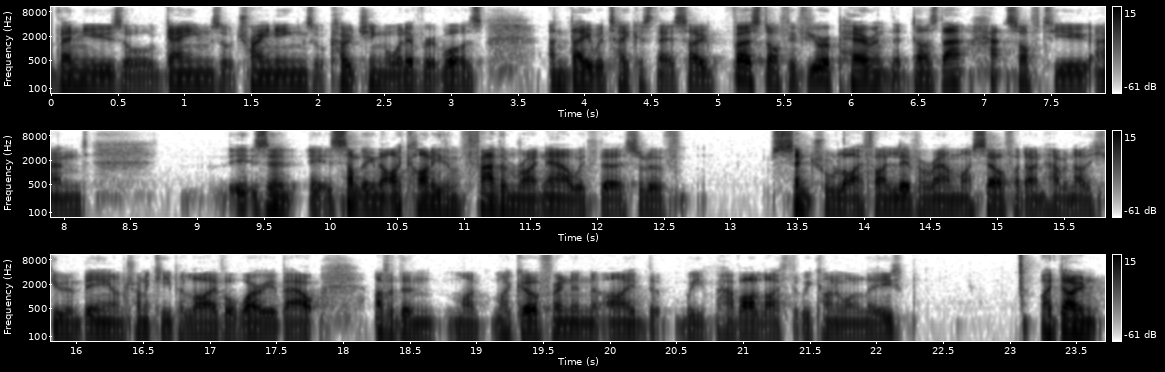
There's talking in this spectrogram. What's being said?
venues or games or trainings or coaching or whatever it was and they would take us there so first off if you're a parent that does that hats off to you and it's a it's something that I can't even fathom right now with the sort of central life I live around myself. I don't have another human being I'm trying to keep alive or worry about other than my my girlfriend and I that we have our life that we kind of want to lead. I don't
